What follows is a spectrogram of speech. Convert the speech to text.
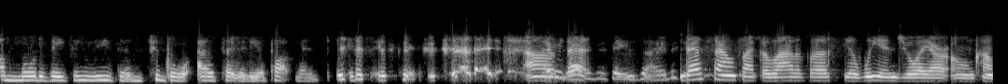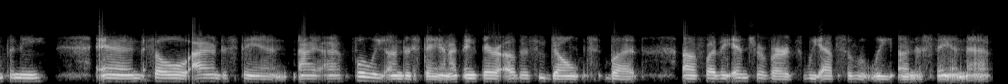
a motivating reason to go outside of the apartment. It's, it's um, that, that sounds like a lot of us. Yeah, we enjoy our own company, and so I understand. I, I fully understand. I think there are others who don't, but uh, for the introverts, we absolutely understand that.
